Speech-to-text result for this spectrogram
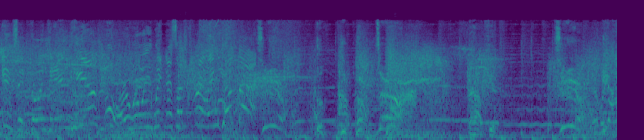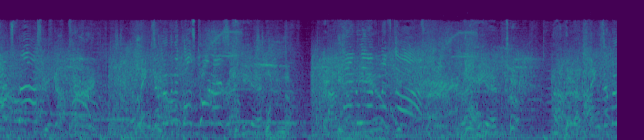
Is it going to end here, or will we witness a thrilling comeback? Help you. There we Come on, fast! You got pay. Things are moving to close quarters! In? And we have liftoff! Here. Things are moving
